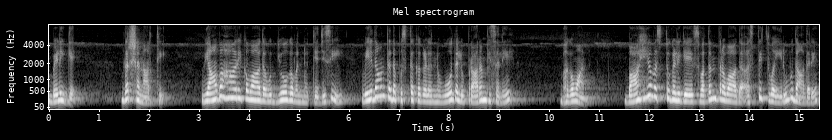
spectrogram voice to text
ಬೆಳಿಗ್ಗೆ. ದರ್ಶನಾರ್ಥಿ, ವ್ಯಾವಹಾರಿಕವಾದ ಉದ್ಯೋಗವನ್ನು ತ್ಯಜಿಸಿ ವೇದಾಂತದ ಪುಸ್ತಕಗಳನ್ನು ಓದಲು ಪ್ರಾರಂಭಿಸಲೇ ಭಗವಾನ್. ಬಾಹ್ಯ ವಸ್ತುಗಳಿಗೆ ಸ್ವತಂತ್ರವಾದ ಅಸ್ತಿತ್ವ ಇರುವುದಾದರೆ,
